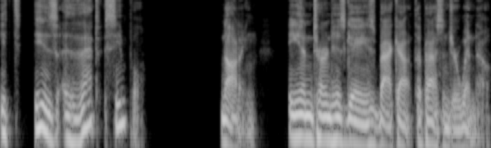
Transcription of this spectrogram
It is that simple. Nodding, Ian turned his gaze back out the passenger window.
